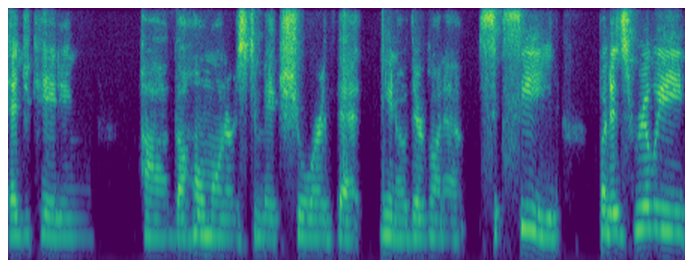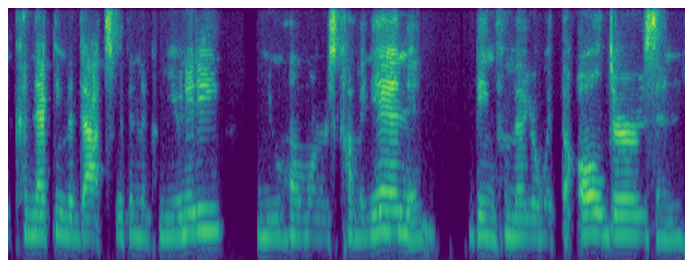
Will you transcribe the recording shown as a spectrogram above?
educating uh, the homeowners to make sure that you know they're going to succeed but it's really connecting the dots within the community new homeowners coming in and being familiar with the alders and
